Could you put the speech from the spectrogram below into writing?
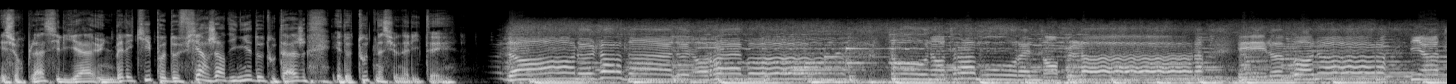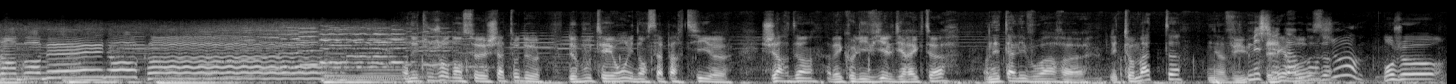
Et sur place, il y a une belle équipe de fiers jardiniers de tout âge et de toute nationalité. Tout notre amour est en fleurs et le bonheur vient embaumer nos cœurs. On est toujours dans ce château de, de Boutéon et dans sa partie euh, jardin avec Olivier, le directeur. On est allé voir euh, les tomates, on a vu Messieurs, les dames, roses. bonjour. Bonjour.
